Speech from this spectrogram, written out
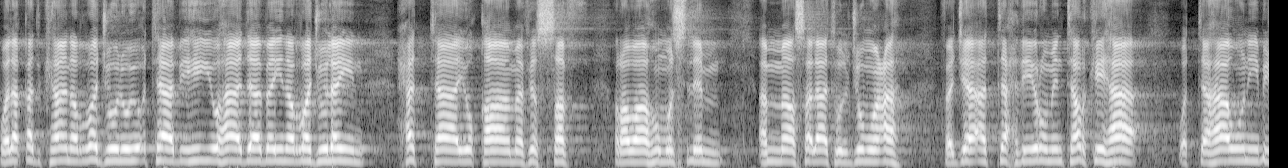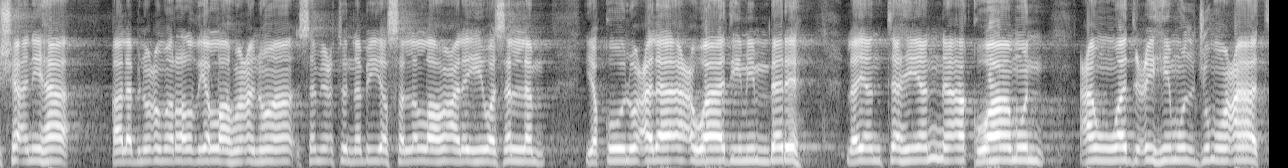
ولقد كان الرجل يؤتى به يهادى بين الرجلين حتى يقام في الصف رواه مسلم. أما صلاة الجمعة فجاء التحذير من تركها والتهاون بشأنها قال ابن عمر رضي الله عنه سمعت النبي صلى الله عليه وسلم يقول على أعواد منبره لينتهين أقوام عن ودعهم الجمعات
